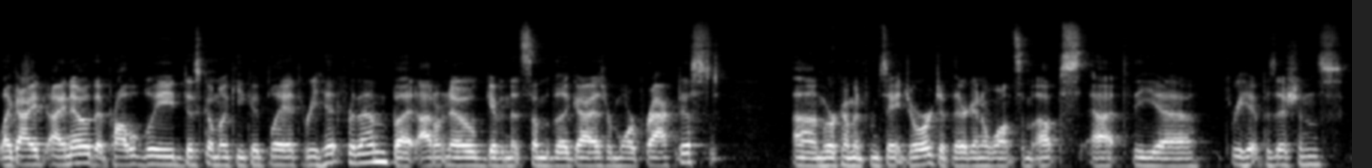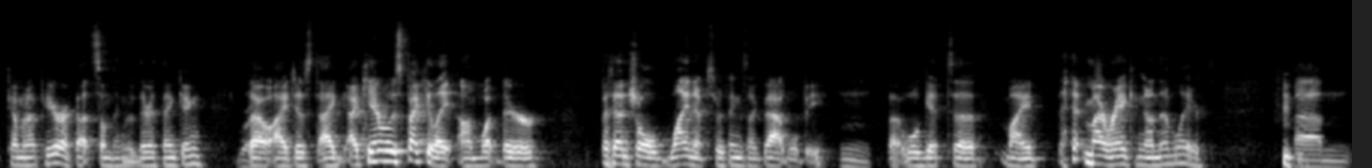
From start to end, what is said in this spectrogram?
Like I, I know that probably Disco Monkey could play a three hit for them, but I don't know. Given that some of the guys are more practiced, um, who are coming from St. George, if they're going to want some ups at the uh, three hit positions coming up here, if that's something that they're thinking. So I just I, I can't really speculate on what their potential lineups or things like that will be. But we'll get to my my ranking on them later. um,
